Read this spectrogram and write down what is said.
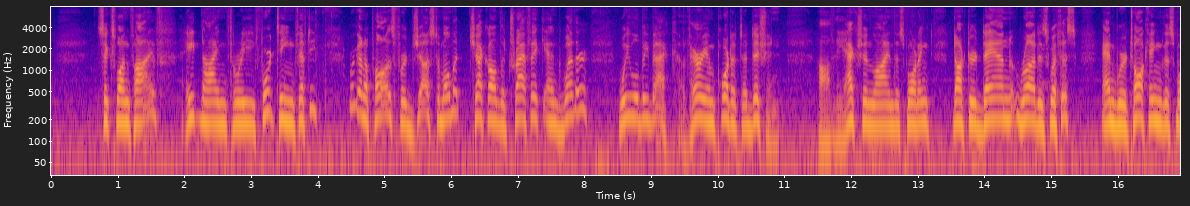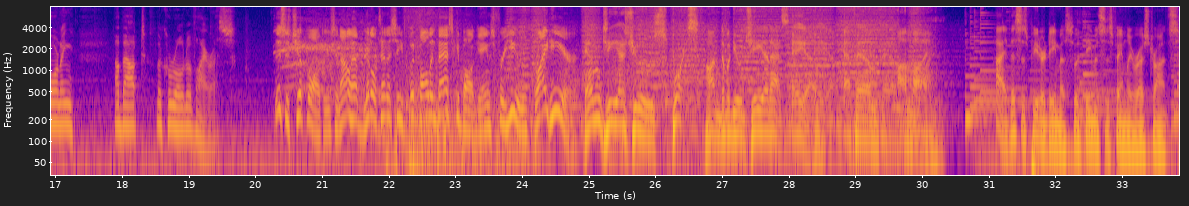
615 893 1450. We're going to pause for just a moment, check on the traffic and weather. We will be back. A very important edition of the Action Line this morning. Dr. Dan Rudd is with us, and we're talking this morning about the coronavirus. This is Chip Walters, and I'll have Middle Tennessee football and basketball games for you right here. MTSU Sports on WGNS AM, FM, online. Hi, this is Peter Demos with Demos's Family Restaurants.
